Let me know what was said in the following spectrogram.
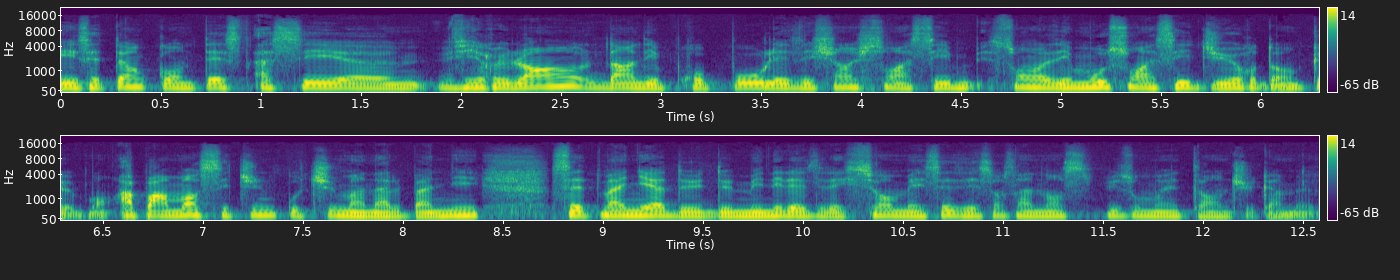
et c'est un contexte assez euh, virulent dans les propos. Les échanges sont assez, sont, les mots sont assez durs. Donc bon, apparemment c'est une coutume en Albanie cette manière de, de mener les élections, mais ces élections s'annoncent plus ou moins tendues quand même.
